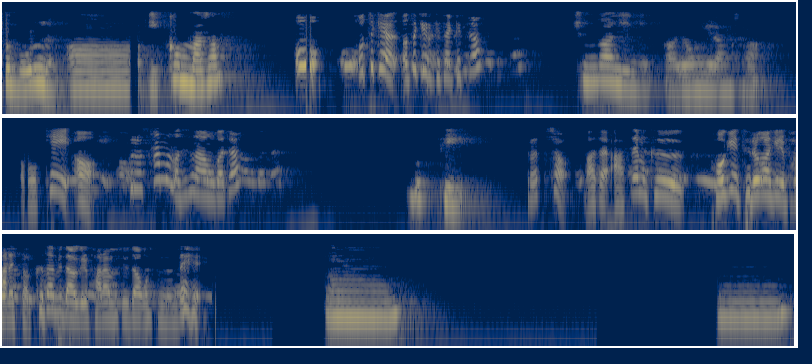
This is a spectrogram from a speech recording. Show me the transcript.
저 모르는, 어, 2,3? 오! 어떻게, 어떻게 이렇게 생각했죠? 중간이니까 0이랑 4. 오케이, 어. 그리고 3은 어디서 나온 거죠? 높이. 그렇죠. 맞아요. 아, 쌤은 그, 거기에 들어가길 바랬어. 그 답이 나오길 바라면서 유도하고 있었는데. 음, 음,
